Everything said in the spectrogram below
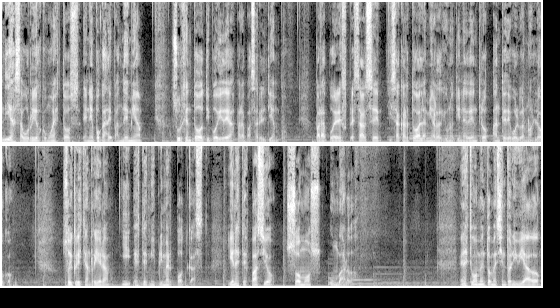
En días aburridos como estos, en épocas de pandemia, surgen todo tipo de ideas para pasar el tiempo, para poder expresarse y sacar toda la mierda que uno tiene dentro antes de volvernos loco. Soy Cristian Riera y este es mi primer podcast, y en este espacio somos un bardo. En este momento me siento aliviado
